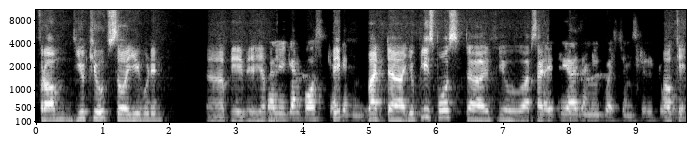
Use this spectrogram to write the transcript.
from YouTube, so you wouldn't uh, Well, you can post again. But uh, you please post uh, if you are satisfied. If he has any questions still to. Okay.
